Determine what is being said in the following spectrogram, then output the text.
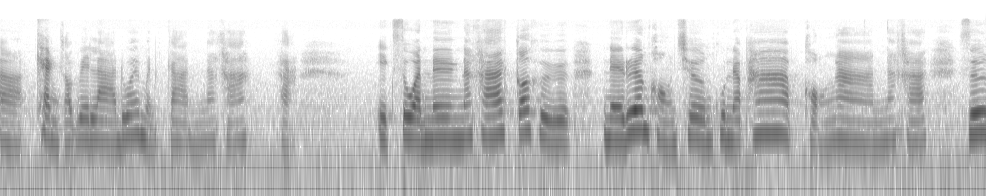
อแข่งกับเวลาด้วยเหมือนกันนะคะค่ะ อีกส่วนหนึ่งนะคะก็คือในเรื่องของเชิงคุณภาพของงานนะคะ ซึ่ง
